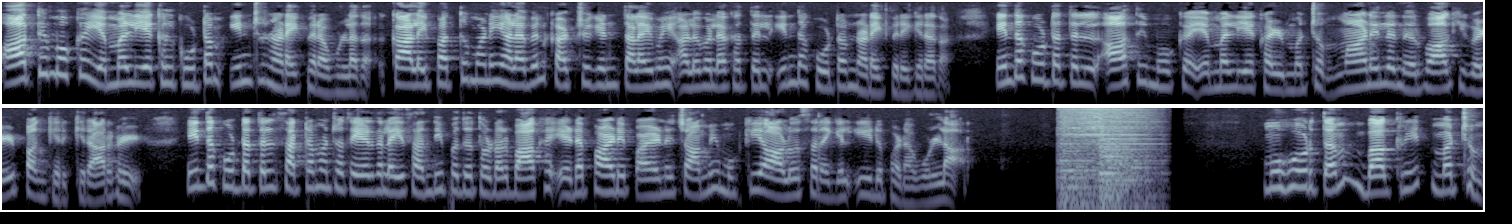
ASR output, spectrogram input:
அதிமுக எம்எல்ஏக்கள் கூட்டம் இன்று நடைபெற உள்ளது காலை பத்து மணி அளவில் கட்சியின் தலைமை அலுவலகத்தில் இந்த கூட்டம் நடைபெறுகிறது. இந்த கூட்டத்தில் அதிமுக எம்எல்ஏக்கள் மற்றும் மாநில நிர்வாகிகள் பங்கேற்கிறார்கள். இந்த கூட்டத்தில் சட்டமன்ற தேர்தலை சந்திப்பது தொடர்பாக எடப்பாடி பழனிசாமி முக்கிய ஆலோசனையில் ஈடுபட உள்ளார் முகூர்த்தம் பக்ரீத் மற்றும்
